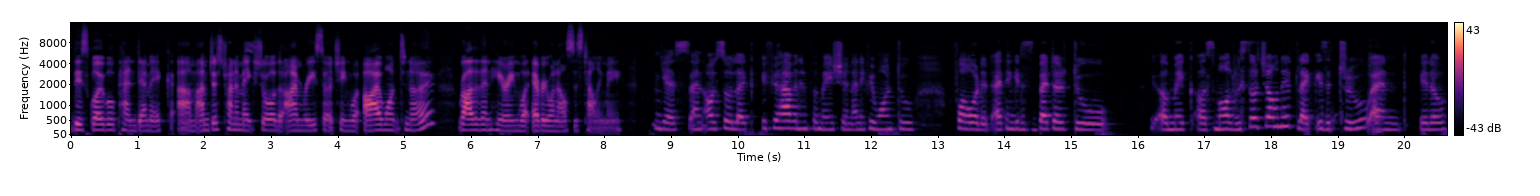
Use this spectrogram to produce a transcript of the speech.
this global pandemic. Um, I'm just trying to make sure that I'm researching what I want to know rather than hearing what everyone else is telling me. Yes, and also, like, if you have an information and if you want to forward it, I think it is better to uh, make a small research on it like is it true and you know,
